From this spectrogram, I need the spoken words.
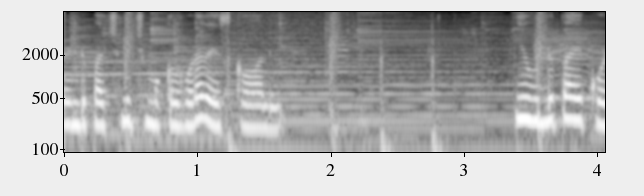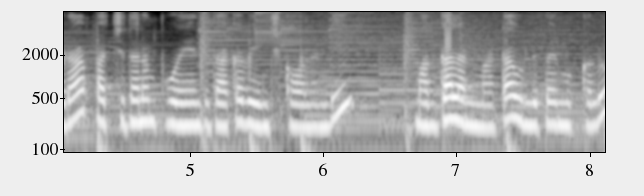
రెండు పచ్చిమిర్చి ముక్కలు కూడా వేసుకోవాలి. ఈ ఉల్లిపాయ కూడా పచ్చిదనం పోయేంత దాకా వేయించుకోవాలండి. మగ్గాలన్నమాట ఉల్లిపాయ ముక్కలు.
